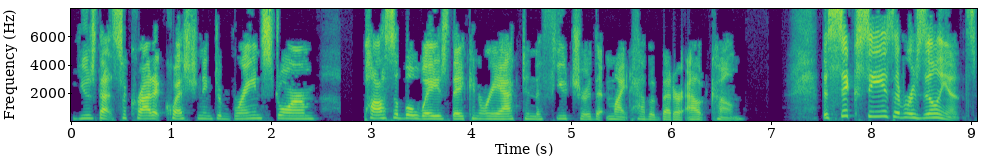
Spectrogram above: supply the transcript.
use that Socratic questioning to brainstorm possible ways they can react in the future that might have a better outcome. The six C's of resilience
